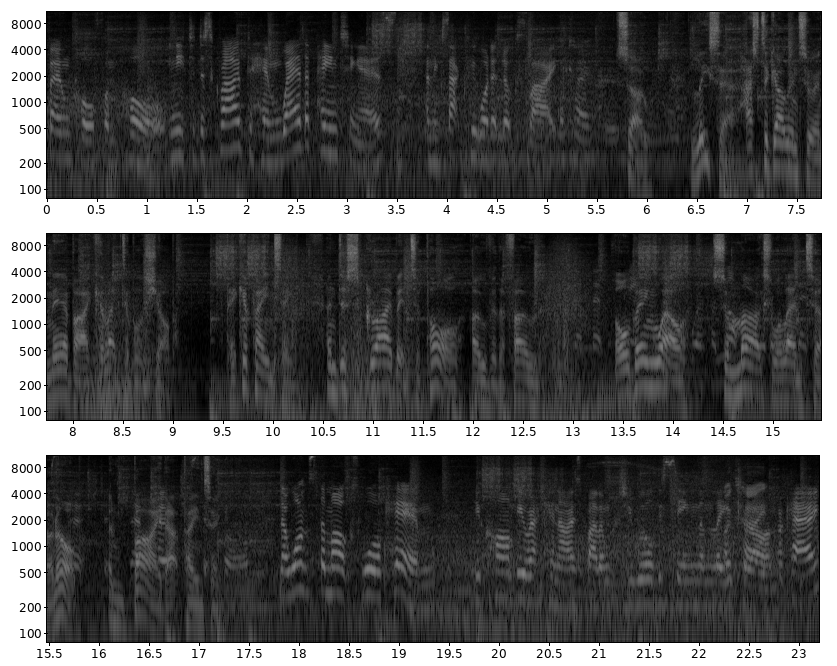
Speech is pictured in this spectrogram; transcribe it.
phone call from Paul. You need to describe to him where the painting is and exactly what it looks like. Okay. So, Lisa has to go into a nearby collectible shop, pick a painting, and describe it to Paul over the phone. All being well, some marks will then turn up and buy that painting. Now, once the marks walk in, you can't be recognised by them because you will be seeing them later Okay. on, okay?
